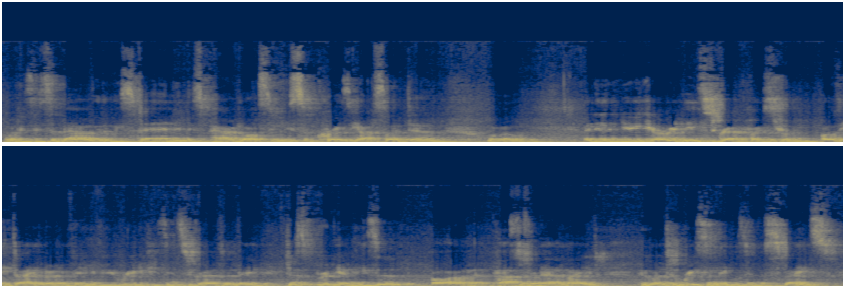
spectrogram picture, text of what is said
What is this about? Where do we stand in this paradox, in this crazy upside down world? And in the new year, I read an Instagram post from Aussie Dave. I don't know if any of you read his Instagrams, but they're just brilliant. He's a um, pastor from Adelaide who, until recently, was in the States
